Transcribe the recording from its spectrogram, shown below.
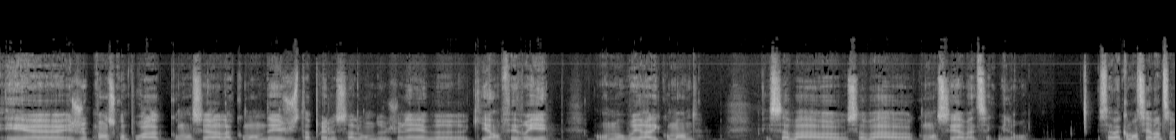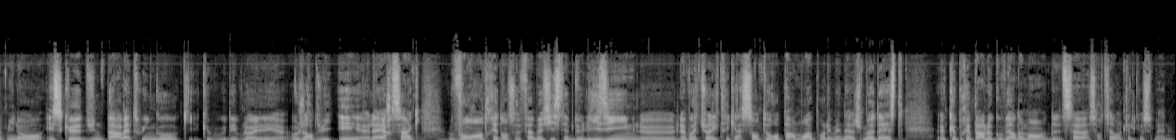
Et, euh, et, je pense qu'on pourra la, commencer à la commander juste après le salon de Genève, euh, qui est en février. On ouvrira les commandes et ça va, ça va commencer à 25 000 euros. Ça va commencer à 25 000 euros. Est-ce que d'une part la Twingo qui, que vous développez aujourd'hui et la R5 vont rentrer dans ce fameux système de leasing, le, la voiture électrique à 100 euros par mois pour les ménages modestes euh, que prépare le gouvernement Ça va sortir dans quelques semaines?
